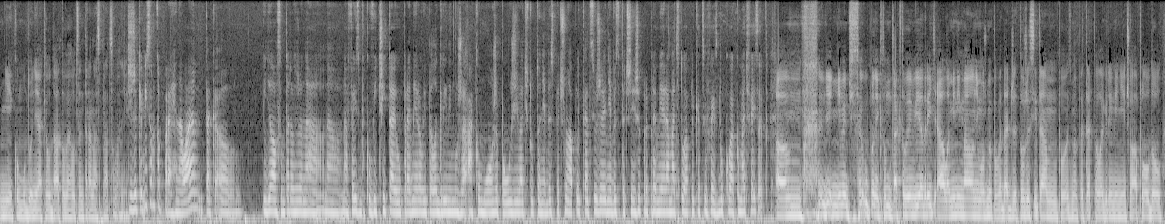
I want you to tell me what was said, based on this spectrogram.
niekomu do nejakého dátového centra na spracovanie. Čiže keby som to prehnala, tak uh Videla som teraz, že na, na, na Facebooku vyčítajú premiérovi Pelegrinimu, že ako môže používať túto nebezpečnú aplikáciu, že je nebezpečnejšie pre premiéra mať tú aplikáciu Facebooku ako mať FaceApp? Um, ne, neviem, či sa úplne k tomu takto viem vyjadriť, ale minimálne môžeme povedať, že to, že si tam povedzme Peter Pellegrini niečo uploadol,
